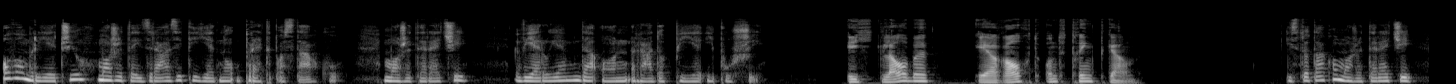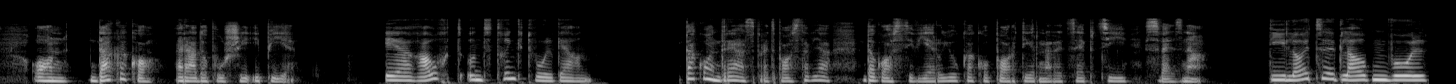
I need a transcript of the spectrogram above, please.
Ovom riječju možete izraziti jednu pretpostavku. Možete reći, vjerujem da on rado pije i puši. Ich glaube, er raucht und trinkt gern. Isto tako možete reći, on dakako rado puši i pije. Er raucht und trinkt wohl gern. Tako Andreas pretpostavlja da gosti vjeruju kako portir na recepciji sve zna. Die Leute glauben wohl,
